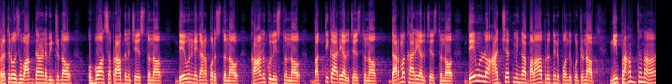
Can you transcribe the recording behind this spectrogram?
ప్రతిరోజు వాగ్దానాన్ని వింటున్నావు. ఉపవాస ప్రార్థన చేస్తున్నావు. దేవునిని గణపరుస్తున్నావు కానుకలు ఇస్తున్నావు భక్తి కార్యాలు చేస్తున్నావు ధర్మ కార్యాలు చేస్తున్నావు దేవునిలో ఆధ్యాత్మికంగా బలాభివృద్ధిని పొందుకుంటున్నావు. నీ ప్రార్థన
